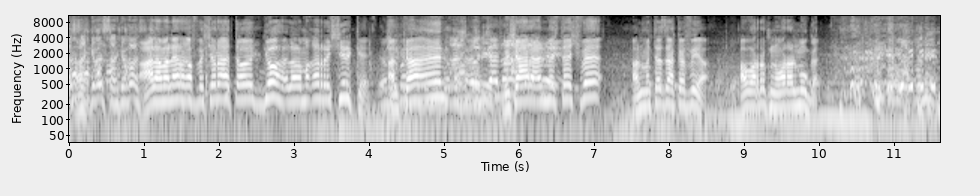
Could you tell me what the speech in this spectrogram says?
بس احكي بس احكي بس على من يرغب في شراء التوجه إلى مقر الشركة. الكائن بشارع المستشفى المنتزه كافية. أول ركن ورا الموقد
